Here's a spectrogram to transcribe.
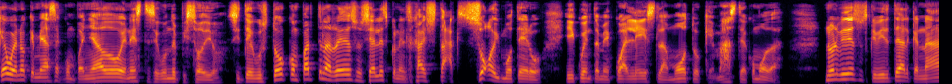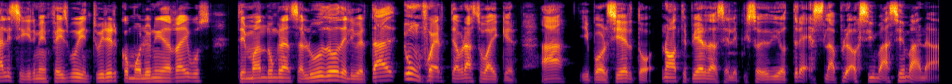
Qué bueno que me has acompañado en este segundo episodio. Si te gustó, comparte en las redes sociales con el hashtag Soy Motero y cuéntame cuál es la moto que más te acomoda. No olvides suscribirte al canal y seguirme en Facebook y en Twitter como Leonidas Raibos. Te mando un gran saludo de libertad y un fuerte abrazo, biker. Ah, y por cierto, no te pierdas el episodio 3 la próxima semana.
